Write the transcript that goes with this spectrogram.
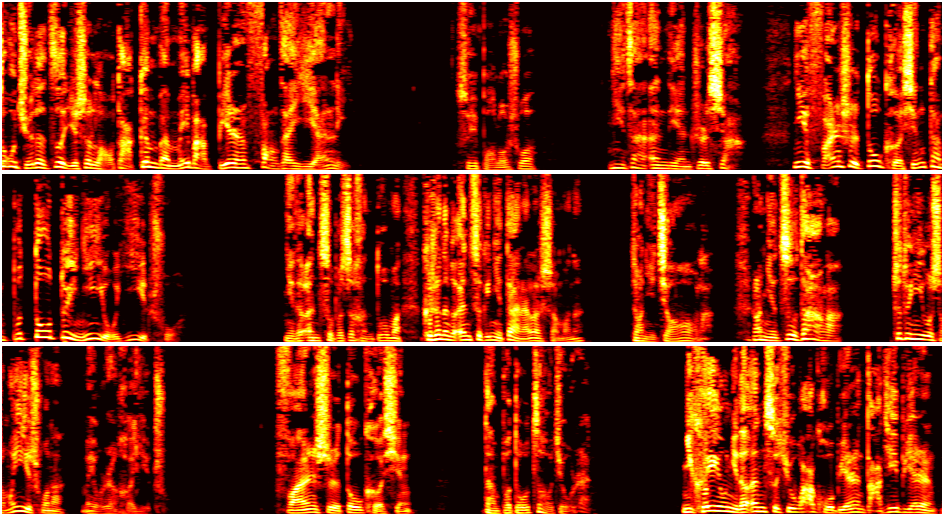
都觉得自己是老大，根本没把别人放在眼里。所以保罗说：“你在恩典之下，你凡事都可行，但不都对你有益处。你的恩赐不是很多吗？可是那个恩赐给你带来了什么呢？让你骄傲了，让你自大了。”这对你有什么益处呢？没有任何益处。凡事都可行，但不都造就人。你可以用你的恩赐去挖苦别人、打击别人，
